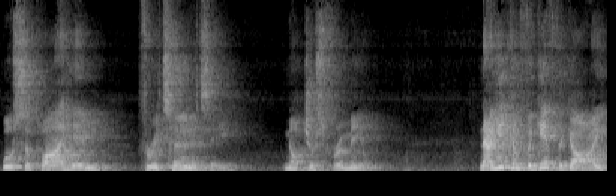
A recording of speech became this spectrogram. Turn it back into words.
will supply him for eternity, not just for a meal. Now, you can forgive the guy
